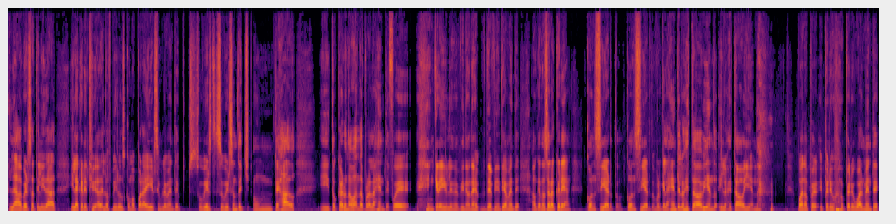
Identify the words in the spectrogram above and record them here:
la versatilidad y la creatividad de los Beatles como para ir simplemente subir, subirse un, un tejado y tocar una banda para la gente. Fue increíble, en mi opinión. Definitivamente, aunque no se lo crean, concierto, concierto, porque la gente los estaba viendo y los estaba oyendo. bueno, pero, pero, igualmente,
